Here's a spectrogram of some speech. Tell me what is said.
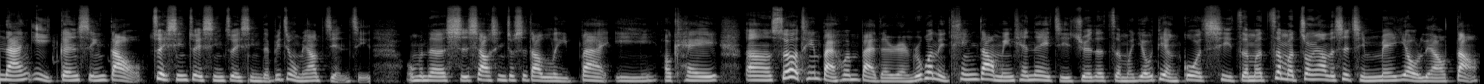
难以更新到最新、最新、最新的，毕竟我们要剪辑，我们的时效性就是到礼拜一。OK，嗯、所有听百分百的人，如果你听到明天那一集觉得怎么有点过气，怎么这么重要的事情没有聊到，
